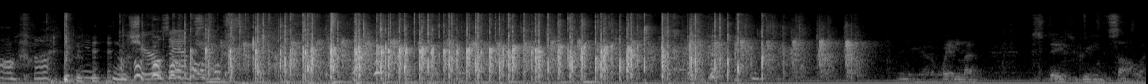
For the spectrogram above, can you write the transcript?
Uh-huh. In Cheryl's absence. And you gotta wait till that stays green solid.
